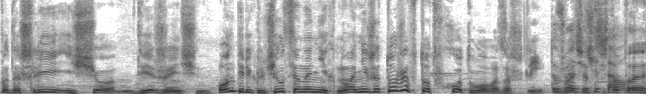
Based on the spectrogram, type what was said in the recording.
подошли еще две женщины. Он переключился на них. Но они же тоже в тот вход Вова зашли. Тоже Значит, что-то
